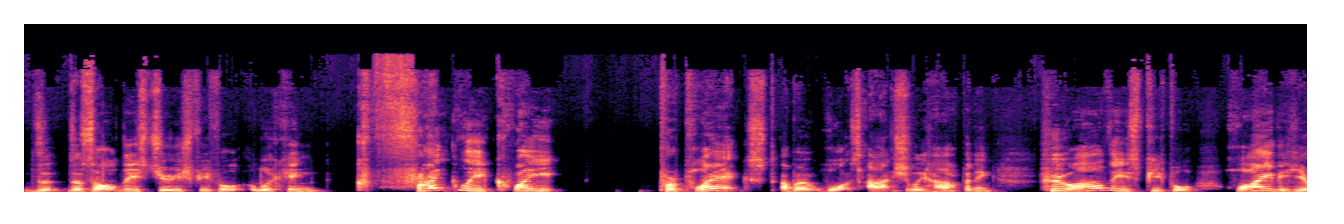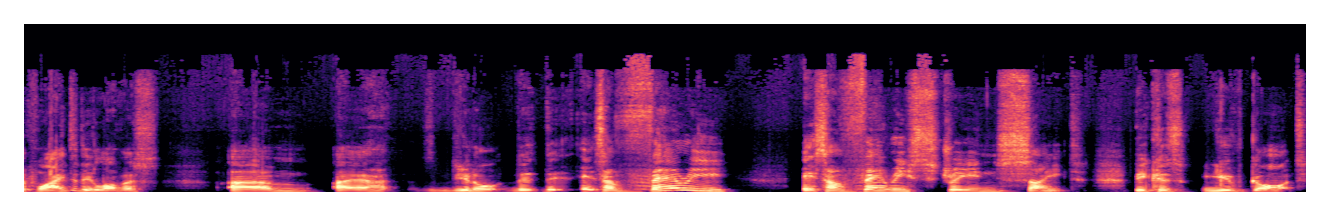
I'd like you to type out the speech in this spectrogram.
the, there's all these Jewish people looking, frankly, quite perplexed about what's actually happening. Who are these people? Why are they here? Why do they love us? Um, uh, you know, the, the, it's a very, it's a very strange sight because you've got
